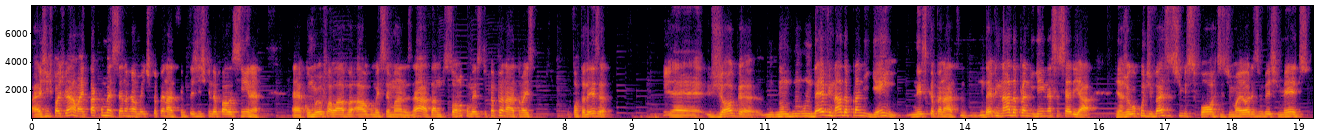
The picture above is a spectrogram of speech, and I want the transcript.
a gente pode ver, ah, mas está começando realmente o campeonato. Tem muita gente que ainda fala assim, né? É, como eu falava há algumas semanas, né? Ah, tá só no começo do campeonato, mas o Fortaleza é, joga, não, não deve nada para ninguém nesse campeonato, não deve nada para ninguém nessa Série A. Já jogou com diversos times fortes, de maiores investimentos,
